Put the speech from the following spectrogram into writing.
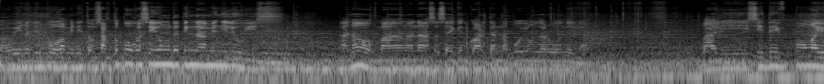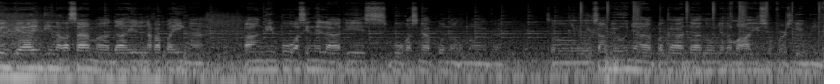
Pauwi na din po kami nito. Sakto po kasi yung dating namin ni Luis. Ano, mga nasa second quarter na po yung laro. Bali, si Dave po ngayon kaya hindi nakasama dahil nakapahinga. Ang game po kasi nila is bukas nga po ng umaga. So, sabi ko niya, pagkahandaan ho niya na maayos yung first game nila.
